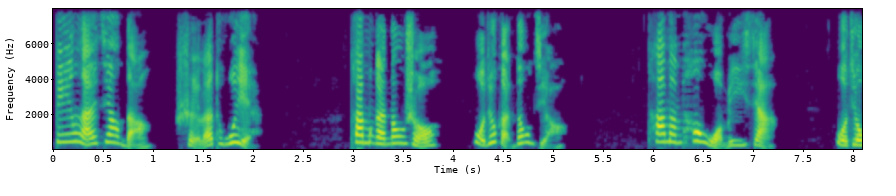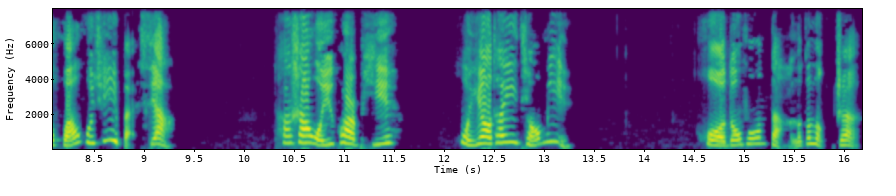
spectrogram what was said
兵来将挡，水来土掩。他们敢动手，我就敢动脚。他们碰我们一下，我就还回去一百下。他伤我一块皮，我要他一条命。霍东风打了个冷战。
